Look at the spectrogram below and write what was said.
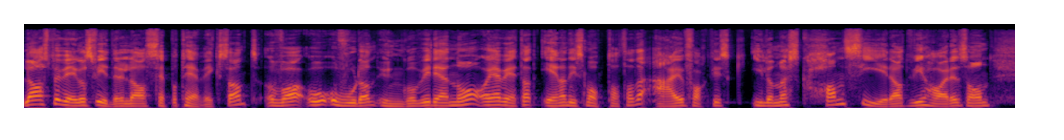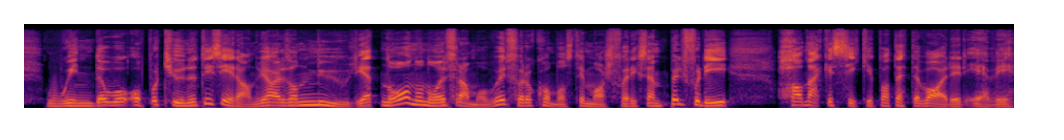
La oss bevege oss videre, la oss se på TV, ikke sant. Og, hva, og, og hvordan unngår vi det nå? Og jeg vet at en av de som opptatt av det, er jo faktisk Elon Musk. Han sier at vi har en sånn window of opportunity, sier han. Vi har en sånn mulighet nå, noen år framover, for å komme oss til Mars, for eksempel, fordi han er ikke sikker på at dette varer evig.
